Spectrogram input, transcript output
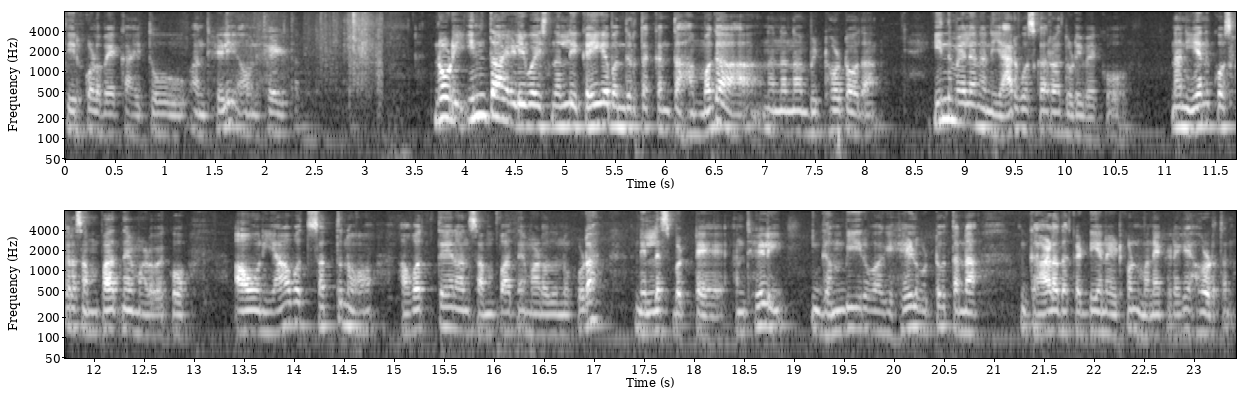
ತೀರ್ಕೊಳ್ಬೇಕಾಯಿತು ಅಂತ ಹೇಳಿ ಅವನು ಹೇಳ್ತಾನೆ. ನೋಡಿ, ಇಂಥ ಇಳಿ ವಯಸ್ಸಿನಲ್ಲಿ ಕೈಗೆ ಬಂದಿರತಕ್ಕಂತಹ ಮಗ ನನ್ನನ್ನು ಬಿಟ್ಟು ಹೊರಟೋದ. ಇನ್ಮೇಲೆ ನಾನು ಯಾರಿಗೋಸ್ಕರ ದುಡಿಬೇಕು? ನಾನು ಏನಕ್ಕೋಸ್ಕರ ಸಂಪಾದನೆ ಮಾಡಬೇಕು? ಅವನು ಯಾವತ್ತು ಸತ್ತನೋ ಅವತ್ತೇ ನಾನು ಸಂಪಾದನೆ ಮಾಡೋದನ್ನು ಕೂಡ ನಿಲ್ಲಿಸ್ಬಿಟ್ಟೆ ಹೇಳಿ ಗಂಭೀರವಾಗಿ ಹೇಳಿಬಿಟ್ಟು ತನ್ನ ಗಾಳದ ಕಡ್ಡಿಯನ್ನು ಇಟ್ಕೊಂಡು ಮನೆ ಕಡೆಗೆ ಹೊರಡ್ತಾನೆ.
